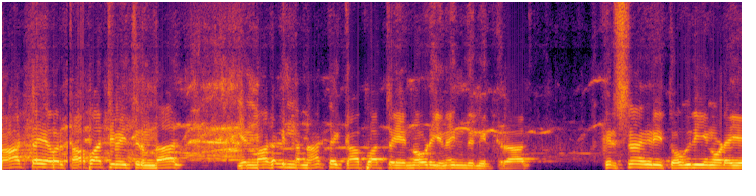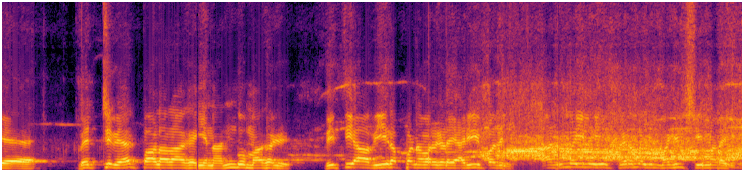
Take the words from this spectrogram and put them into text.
காட்டை அவர் காப்பாற்றி வைத்திருந்தால் என் மகள் இந்த நாட்டை காப்பாற்ற என்னோடு இணைந்து நிற்கிறாள். கிருஷ்ணகிரி தொகுதியினுடைய வெற்றி வேட்பாளராக என் அன்பு மகள் வித்யா வீரப்பன் அவர்களை அறிவிப்பதில் நான் உண்மையிலேயே பெருமையும் மகிழ்ச்சியும் அடையும்.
